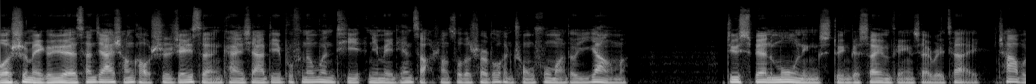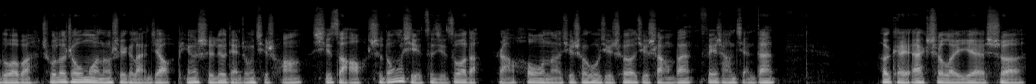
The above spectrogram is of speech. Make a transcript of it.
我是每个月参加一场考试，Jason。看一下第一部分的问题：你每天早上做的事儿都很重复吗？都一样吗？Do you spend mornings doing the same things every day？差不多吧，除了周末能睡个懒觉。平时六点钟起床，洗澡，吃东西，自己做的，然后呢，去车库取车去上班，非常简单。Okay，actually, yeah, sure.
